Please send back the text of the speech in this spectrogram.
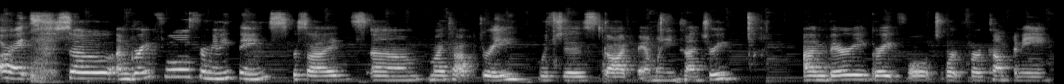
All right, so I'm grateful for many things besides um, my top three, which is God, family, and country. I'm very grateful to work for a company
